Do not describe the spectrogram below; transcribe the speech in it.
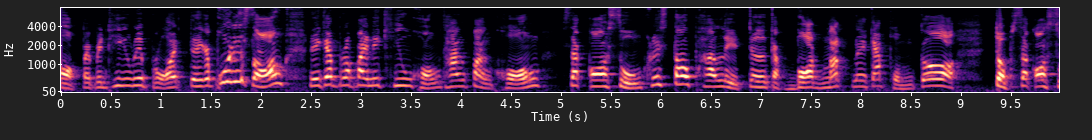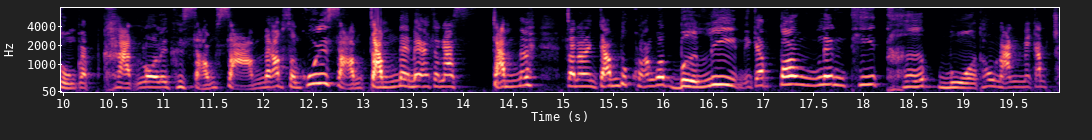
ออกไปเป็นที่เรียบร้อยนะครับคู่ที่สองนะครับเราไปในคิวของทางฝั่งของสกอร์สูงคริสตัลพาเลตเจอกับบออนมัดนะครับผมก็จบสกอร์สูงแบบขาดลอยเลยคือ 3-3 นะครับ ส่วนคู่ที่ 3จำได้ไหมอาจารย์ จำนะอาจารย์จำทุกครั้งว่าเบอร์ลี่นะครับต้องเล่นที่เทิร์ฟมัวเท่านั้นนะครับช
